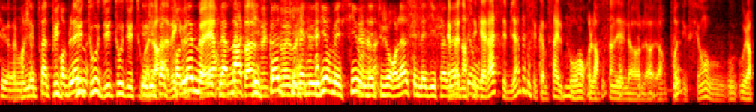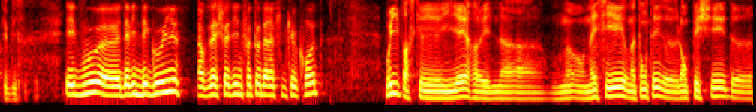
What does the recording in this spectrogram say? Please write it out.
qu'on n'ait pas de problème. Du tout, du tout, du tout. Il n'y a pas de problème avec, la marque Triscotte qui va nous dire mais si, on est toujours là, c'est de la diffamation. Eh ben, dans ces cas-là, c'est bien parce que comme ça, ils pourront leur, leur, leur, production ou, leur publicité. Et vous, euh, David Degouille, vous avez choisi une photo d'Alain Finkielkraut? Oui, parce que hier, il a, on, a, essayé, on a tenté de l'empêcher de,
